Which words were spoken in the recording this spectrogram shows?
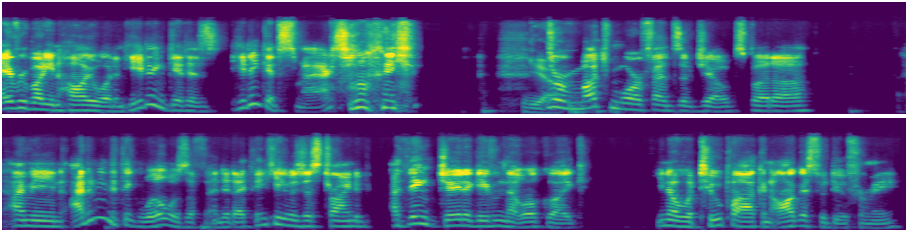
everybody in Hollywood and he didn't get his he didn't get smacked. like yeah. there were much more offensive jokes, but uh I mean, I didn't even think Will was offended. I think he was just trying to I think Jada gave him that look like, you know, what Tupac and August would do for me.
